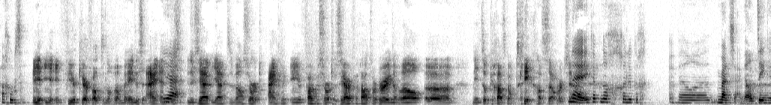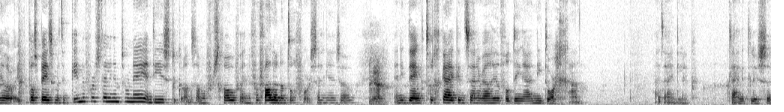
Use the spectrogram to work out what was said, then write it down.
maar goed. je, je- vier keer valt het nog wel mee. Dus, en Ja. dus, dus jij, jij hebt wel een soort, eigenlijk in je vak een soort reserve gehad, waardoor je nog wel eh, niet op je gat te liggen, als zo maar zeggen. Nee, ik heb nog gelukkig wel... eh, maar er zijn wel dingen... heel- Ik was bezig met een kindervoorstellingentournee. En die is natuurlijk altijd allemaal verschoven. En er vervallen dan toch voorstellingen en zo. Ja. En ik denk, terugkijkend zijn er wel heel veel dingen niet doorgegaan. Uiteindelijk. Kleine klussen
